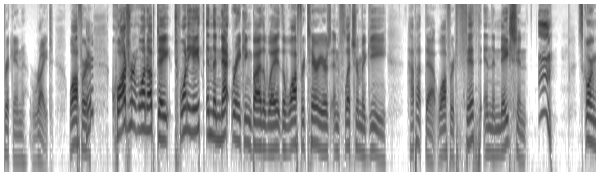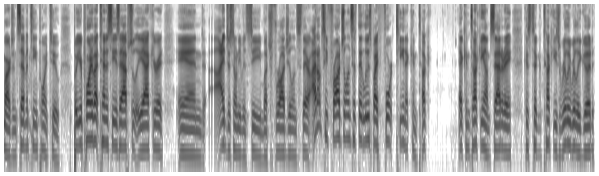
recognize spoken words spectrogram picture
freaking right. Wofford. Quadrant one update, 28th in the net ranking, by the way, the Wofford Terriers and Fletcher Magee. How about that? Wofford fifth in the nation. Mm. Scoring margin 17.2. But your point about Tennessee is absolutely accurate, and I just don't even see much fraudulence there. I don't see fraudulence if they lose by 14 at Kentucky. At Kentucky on Saturday, because Kentucky's really, really good,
